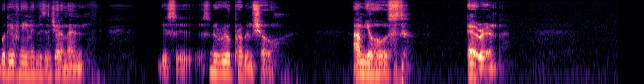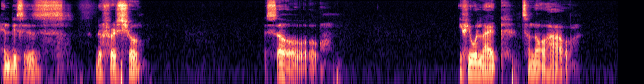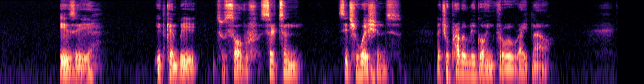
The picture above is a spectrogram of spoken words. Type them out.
Good evening, ladies and gentlemen. This is the Real Problem Show. I'm your host, Aaron, and this is the first show. So, if you would like to know how easy it can be to solve certain situations that you're probably going through right now.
